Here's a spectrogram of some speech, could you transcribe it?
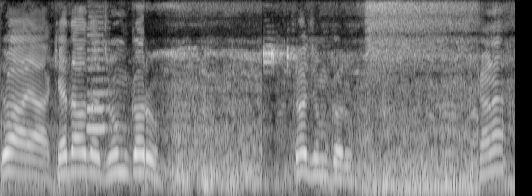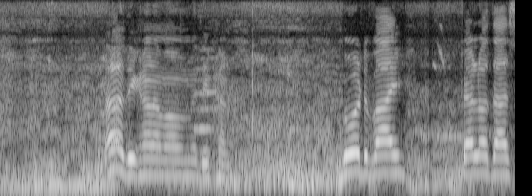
જો આયા, કહેતા હો તો ઝૂમ કરું. જો ઝૂમ કરું. ઘણા હા દેખાણામાં મમ્મી દિખાણા. ગુડ બાય, પહેલો તાસ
